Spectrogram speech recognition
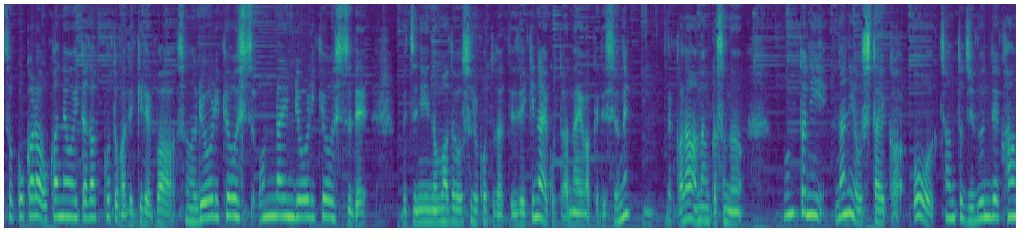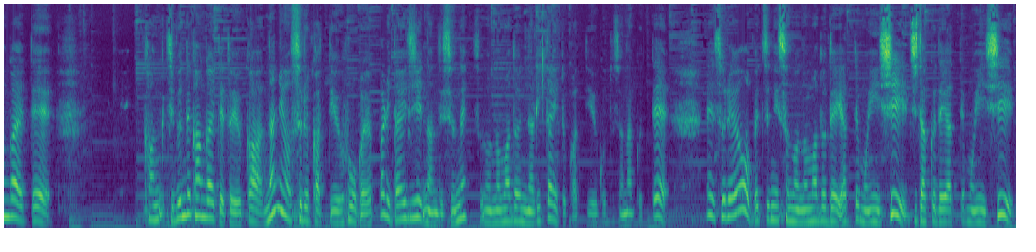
そこからお金をいただくことができればその料理教室オンライン料理教室で別にノマドをすることだってできないことはないわけですよね。うん、だからなんかその本当に何をしたいかをちゃんと自分で考えて自分で考えてというか何をするかっていう方がやっぱり大事なんですよね。そのノマドになりたいとかっていうことじゃなくて。でそれを別にそのノマドでやってもいいし自宅でやってもいいし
